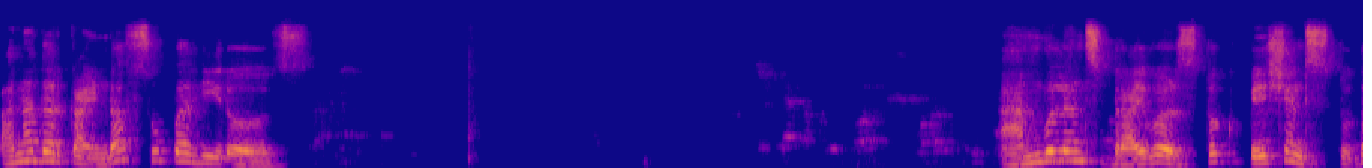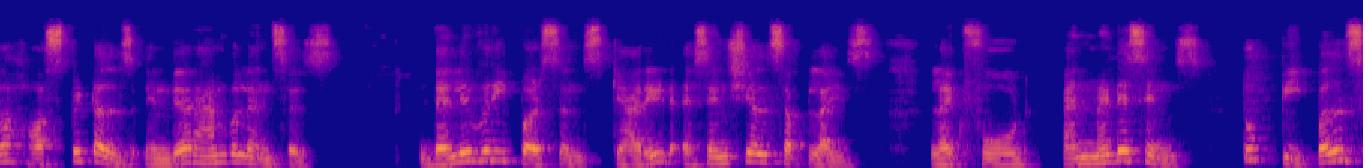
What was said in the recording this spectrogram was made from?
another kind of superheroes. Ambulance drivers took patients to the hospitals in their ambulances. Delivery persons carried essential supplies like food and medicines to people's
